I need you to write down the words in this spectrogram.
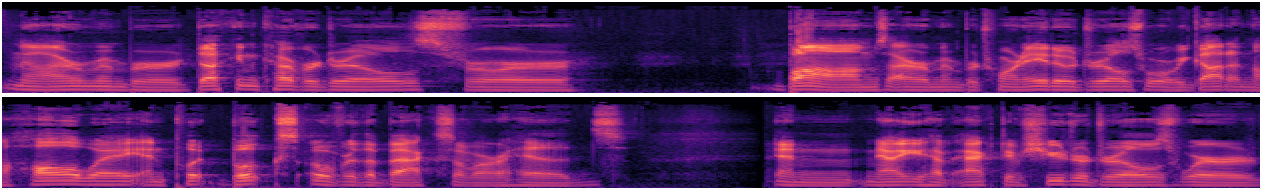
No, I remember duck and cover drills for bombs. I remember tornado drills where we got in the hallway and put books over the backs of our heads. And now you have active shooter drills where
